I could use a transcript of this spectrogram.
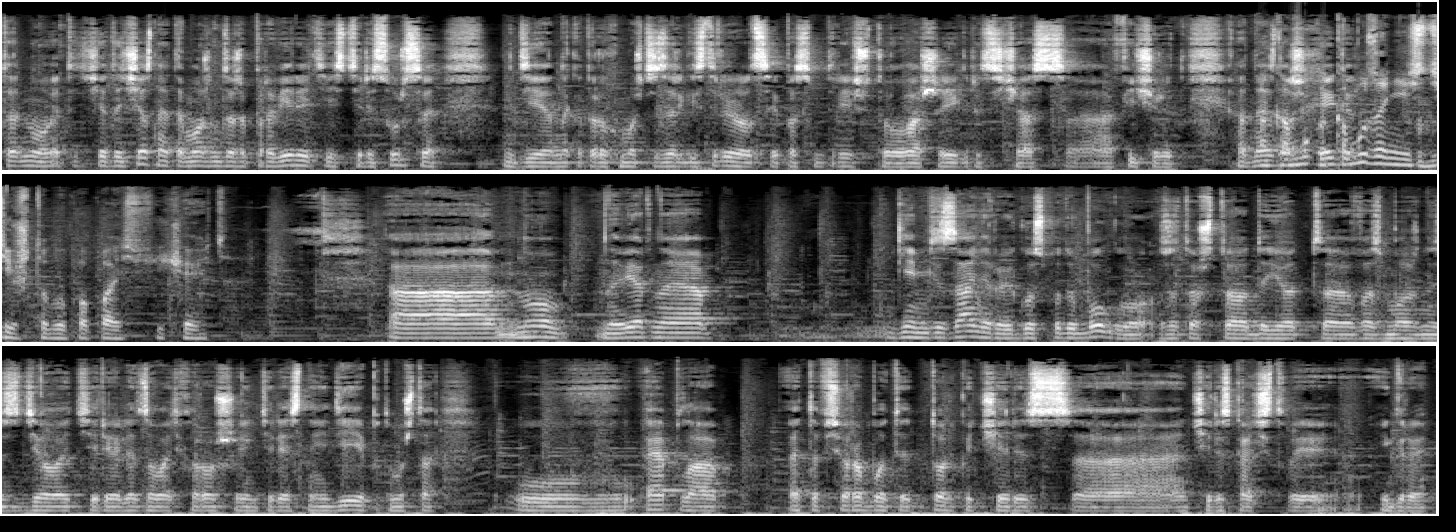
Это, ну, это, это честно, это можно даже проверить. Есть ресурсы, где, на которых вы можете зарегистрироваться и посмотреть, что ваши игры сейчас э, фичерит. Одна а из кому, наших игр... кому занести, чтобы попасть в фичерит? А, ну, наверное, геймдизайнеру и Господу Богу за то, что дает э, возможность сделать и реализовать хорошие, интересные идеи, потому что у Apple это все работает только через, э, через качество игры.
